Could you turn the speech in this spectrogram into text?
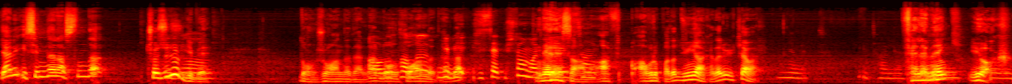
Yani isimden aslında çözülür Juan. gibi. Don Juan da derler, Don Juan da Avrupalı derler. gibi hissetmiştim ama Neresi ama? Af- Avrupa'da dünya kadar ülke var. Evet. İtalya. Felemenk yok.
